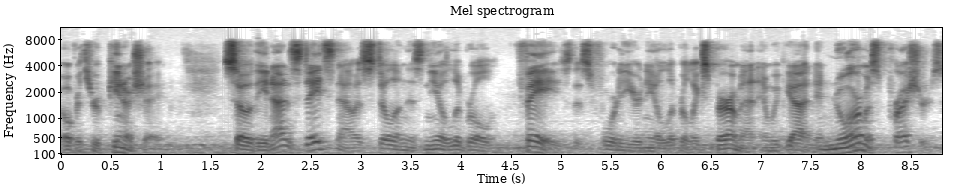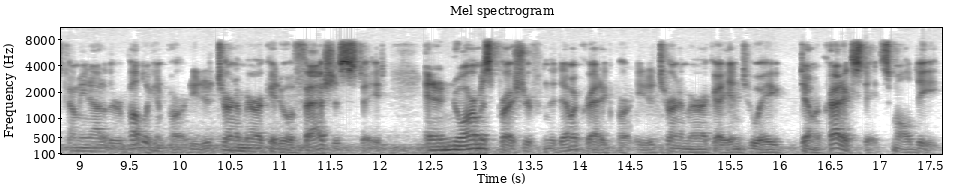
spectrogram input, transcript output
overthrew Pinochet. So the United States now is still in this neoliberal phase, this 40 year neoliberal experiment, and we've got enormous pressures coming out of the Republican Party to turn America into a fascist state, and enormous pressure from the Democratic Party to turn America into a democratic state, small d,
